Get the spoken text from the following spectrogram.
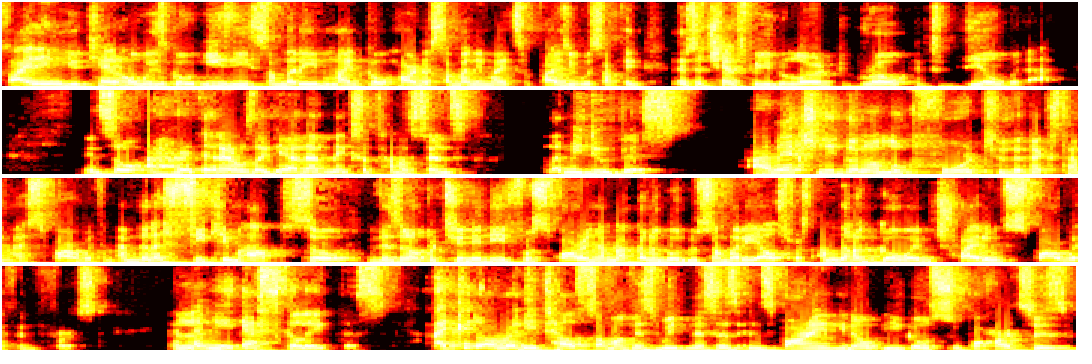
Fighting, you can't always go easy. Somebody might go hard or somebody might surprise you with something. There's a chance for you to learn, to grow, and to deal with that. And so I heard that and I was like, yeah, that makes a ton of sense. Let me do this. I'm actually going to look forward to the next time I spar with him. I'm going to seek him out. So if there's an opportunity for sparring, I'm not going to go to somebody else first. I'm going to go and try to spar with him first. And let me escalate this. I could already tell some of his weaknesses in sparring. You know, he goes super hard, so he's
